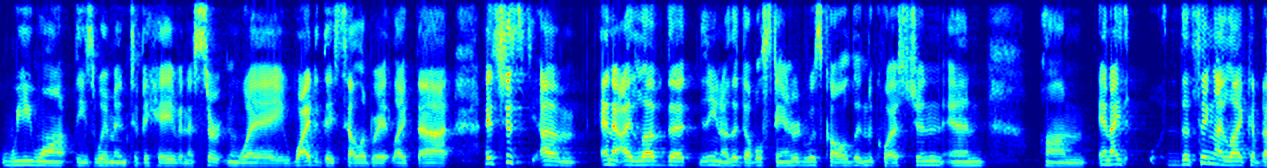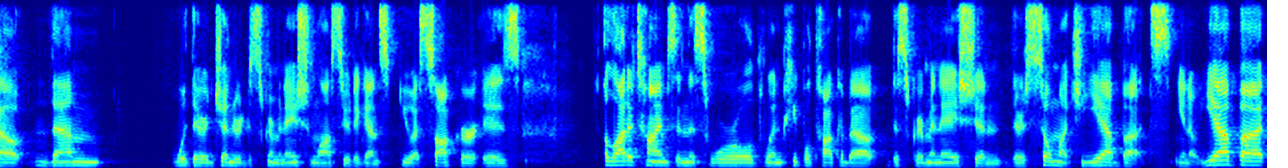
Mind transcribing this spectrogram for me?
we want these women to behave in a certain way why did they celebrate like that it's just um, and i love that you know the double standard was called into question and um, and i the thing i like about them with their gender discrimination lawsuit against us soccer is a lot of times in this world when people talk about discrimination there's so much yeah buts you know yeah but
